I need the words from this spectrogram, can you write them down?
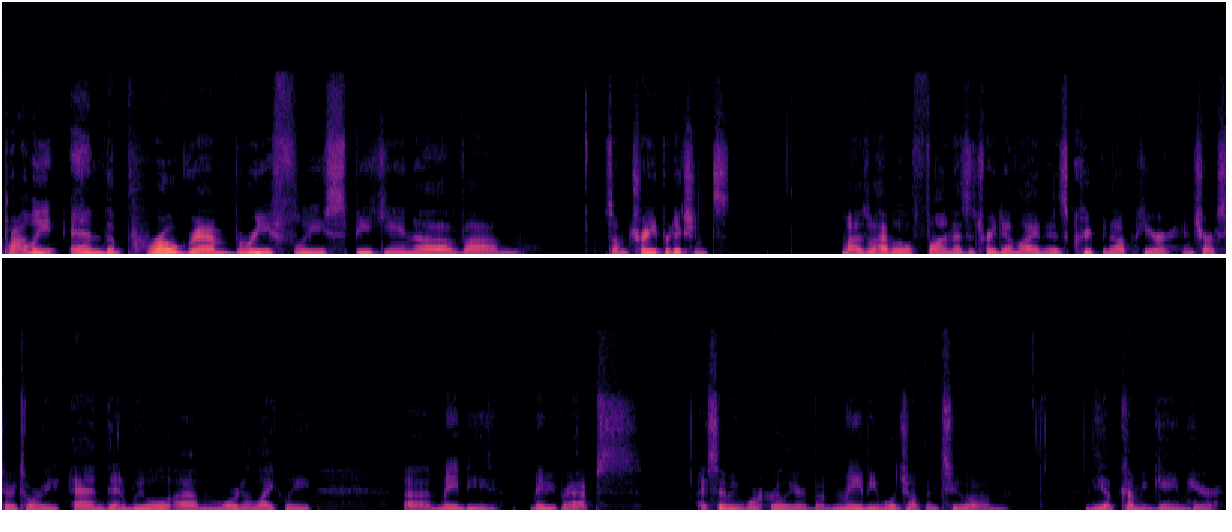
probably end the program briefly speaking of um, some trade predictions. Might as well have a little fun as the trade deadline is creeping up here in Sharks territory, and then we will um, more than likely, uh, maybe, maybe perhaps, I said we weren't earlier, but maybe we'll jump into um, the upcoming game here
